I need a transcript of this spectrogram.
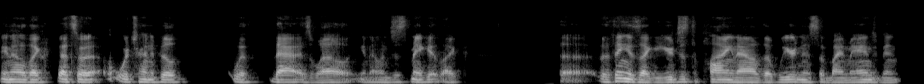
You know, like that's what we're trying to build with that as well. You know, and just make it like uh, the thing is like you're just applying now the weirdness of mind management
